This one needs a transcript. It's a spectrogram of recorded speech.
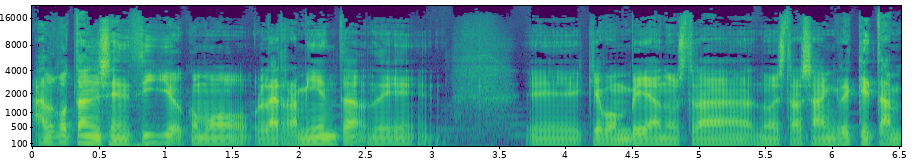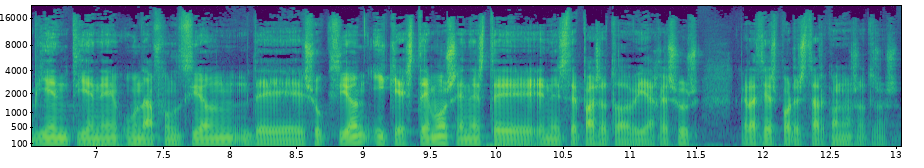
algo tan sencillo como la herramienta de, eh, que bombea nuestra, nuestra sangre, que también tiene una función de succión y que estemos en este, en este paso todavía. Jesús, gracias por estar con nosotros.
